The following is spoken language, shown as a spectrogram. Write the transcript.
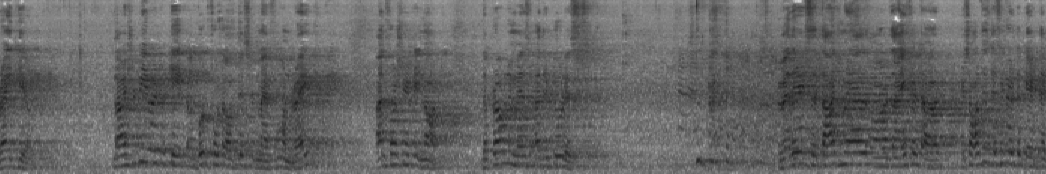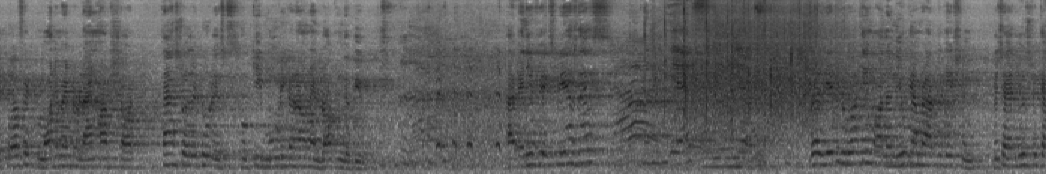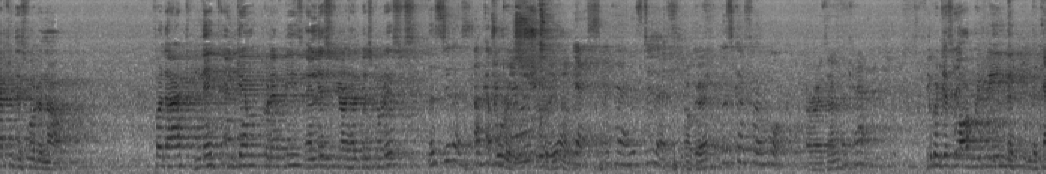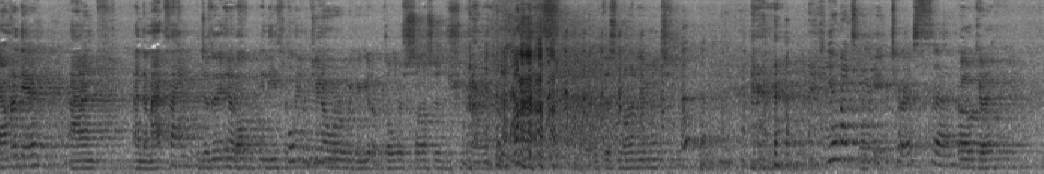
right here. Now I should be able to take a good photo of this with my phone, right? Unfortunately not. The problem is other tourists. Whether it's the Taj Mahal or the Eiffel Tower, it's always difficult to get that perfect monument or landmark shot thanks to other tourists who keep moving around and blocking the view. Have any of you experienced this? Yes. Yes. Well, we've been working on a new camera application which I'll use to capture this photo now. For that, Nick and Kim, could I please enlist your help as tourists? Let's do this. I've got my Tourists, camera. sure, yeah. Yes. Okay. Let's do this. Okay. Let's go for a walk. All right then. Okay. You could just walk between the, the camera there and and the MAX sign. You could Do just they have- walk between these two What things. Do you know where we can get a Polish sausage uh, at this monument? You're my you're tourist, so Oh, okay.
